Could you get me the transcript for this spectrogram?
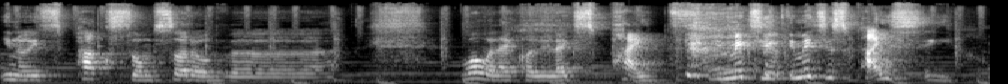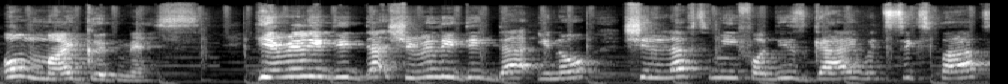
you know it sparks some sort of uh, what will I call it? Like spite. It makes you it makes you spicy. Oh my goodness. He really did that. She really did that. You know, she left me for this guy with six packs,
